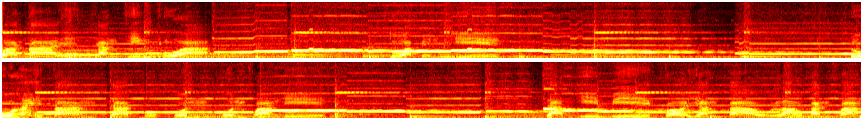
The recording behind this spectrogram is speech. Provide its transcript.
ตัวตายยังทิ้งชั่ว ตัวเป็นผี ดูให้ต่างจากบุคคลพ้นความดี จากกี่ปีก็ยังกล่าวเล่ากันฟัง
